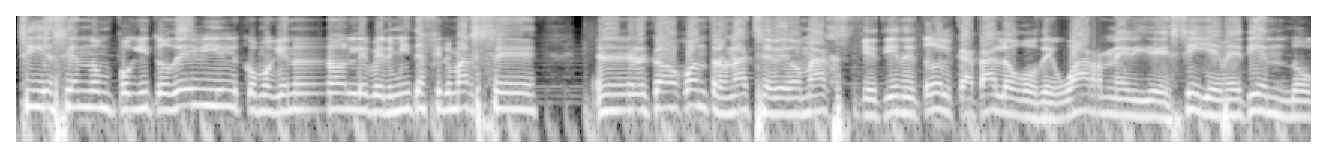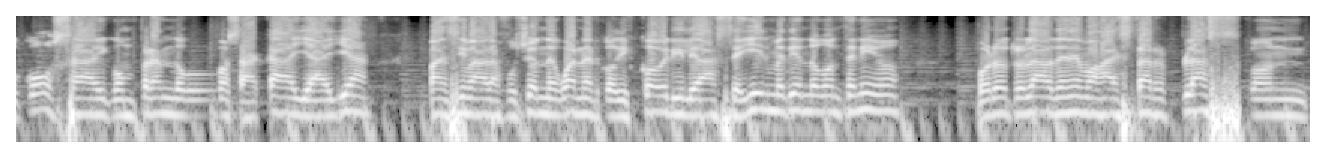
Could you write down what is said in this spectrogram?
sigue siendo un poquito débil, como que no, le permite afirmarse en el mercado contra un HBO Max que tiene todo el catálogo de Warner y de sigue metiendo cosas y comprando cosas acá y allá. Va encima de la fusión de Warner con Discovery le va a seguir metiendo contenido. Por otro lado tenemos a Star Plus con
